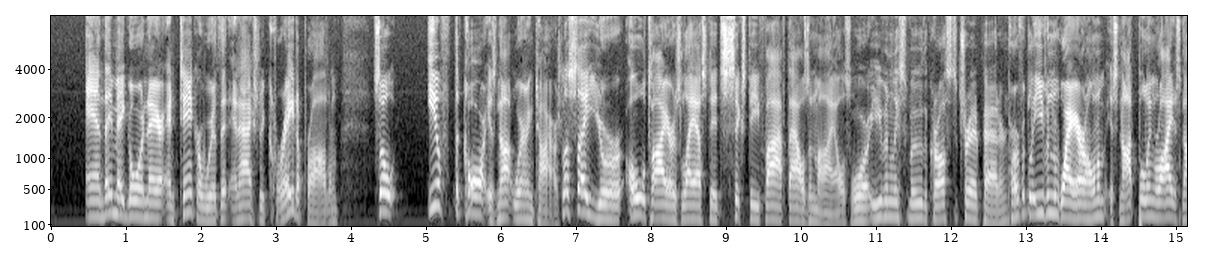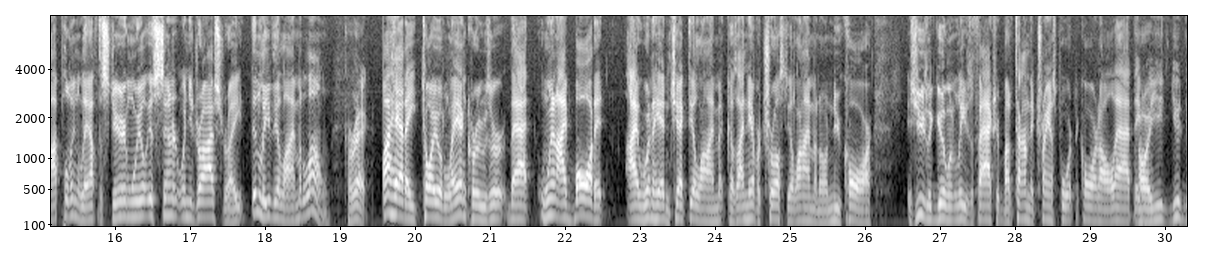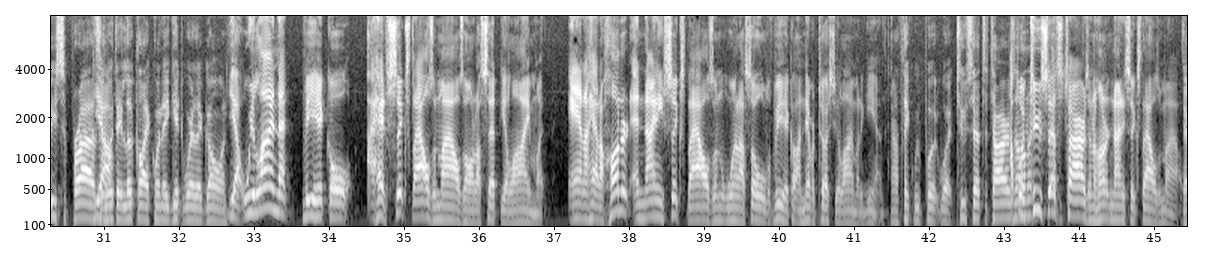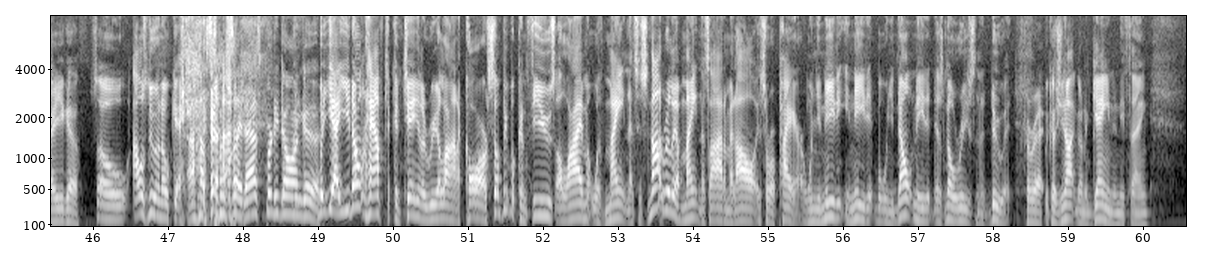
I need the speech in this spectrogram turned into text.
And they may go in there and tinker with it and actually create a problem. So if the car is not wearing tires, let's say your old tires lasted 65,000 miles, Or evenly smooth across the tread pattern. perfectly even wear on them, it's not pulling right, it's not pulling left, the steering wheel is centered when you drive straight, then leave the alignment alone. Correct. I had a Toyota Land Cruiser that when I bought it, I went ahead and checked the alignment because I never trust the alignment on a new car. It's usually good when it leaves the factory. By the time they transport the car and all that, they, Or you, you'd be surprised Yeah. at what they look like when they get where they're going. yeah, we aligned that vehicle. I had 6,000 miles on it. I set the alignment. And I had 196,000 when I sold the vehicle. I never touched the alignment again. I think we put, what, two sets of tires I on put it? two sets of tires and 196,000 miles. There you go. So I was doing okay. I was going to say, that's pretty darn good. But yeah, you don't have to continually realign a car. Some people confuse alignment with maintenance. It's not really a maintenance item at all. It's a repair. When you need it, you need it. But when you don't need it, there's no reason to do it. Correct. Because you're not going to gain anything.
